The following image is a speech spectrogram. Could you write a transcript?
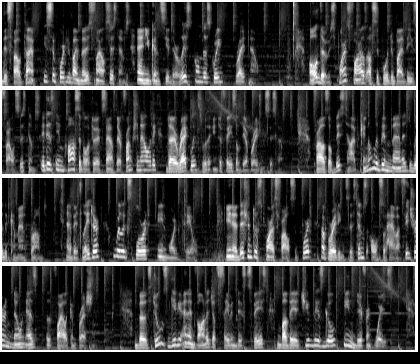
This file type is supported by most file systems, and you can see their list on the screen right now. Although sparse files are supported by these file systems, it is impossible to access their functionality directly through the interface of the operating system. Files of this type can only be managed with the command prompt. A bit later, we'll explore it in more detail. In addition to sparse file support, operating systems also have a feature known as file compression. Both tools give you an advantage of saving disk space, but they achieve this goal in different ways.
